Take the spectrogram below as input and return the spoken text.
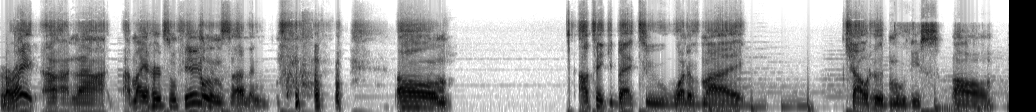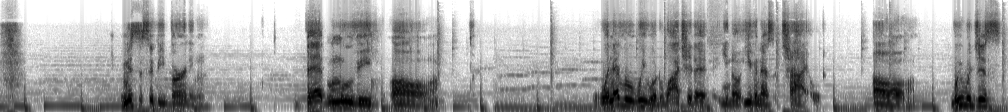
All right. Uh, now I, I might hurt some feelings. I mean, um I'll take you back to one of my childhood movies, um, Mississippi Burning. That movie, um, whenever we would watch it, uh, you know, even as a child, um, we would just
